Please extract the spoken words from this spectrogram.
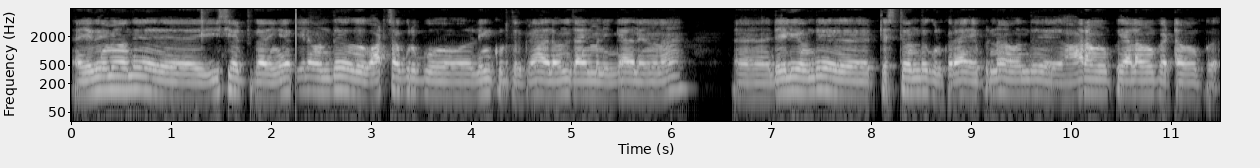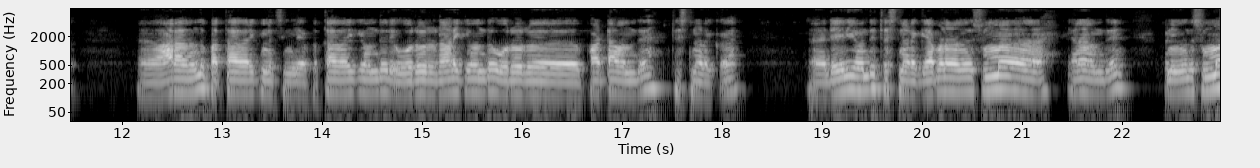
எதுவுமே வந்து ஈஸியாக எடுத்துக்காதீங்க. கீழே வந்து வாட்ஸ்அப் குரூப் லிங்க் கொடுத்துருக்கேன் அதில் வந்து ஜாயின் பண்ணிங்க அதில் என்னென்னா டெய்லி வந்து டெஸ்ட்டு வந்து கொடுக்குறேன். எப்படின்னா வந்து ஆறாம் வகுப்பு ஏழாம் வகுப்பு எட்டாம் வகுப்பு. ஆறாவது வந்து பத்தாவது வரைக்கும்னு வச்சுங்களேன். பத்தாவது வரைக்கும் வந்து ஒரு ஒரு நாளைக்கு வந்து ஒரு ஒரு பாட்டாக வந்து டெஸ்ட் நடக்கும். டெய்லி வந்து டெஸ்ட் நடக்கும். அப்போ நான் வந்து சும்மா ஏன்னா வந்து இப்போ நீங்கள் வந்து சும்மா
